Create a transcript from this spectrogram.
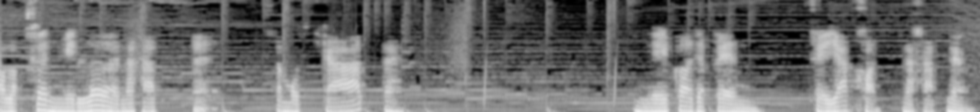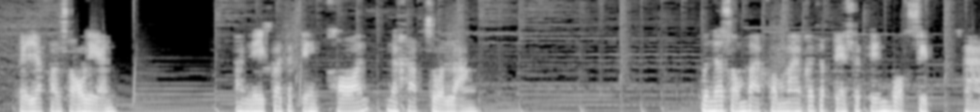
Oracle Miller นะครับอะสมุดการ์ดอะอันนี้ก็จะเป็นเฟยาคอนนะครับหนึ่งเฟยาคอนสองเหรียญอันนี้ก็จะเป็นคอนนะครับ ส่วนหลัง คุณสมบัติของมันก็จะเป็นสเตนบวก10นะ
